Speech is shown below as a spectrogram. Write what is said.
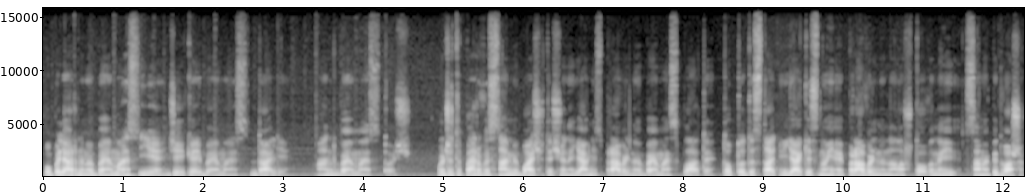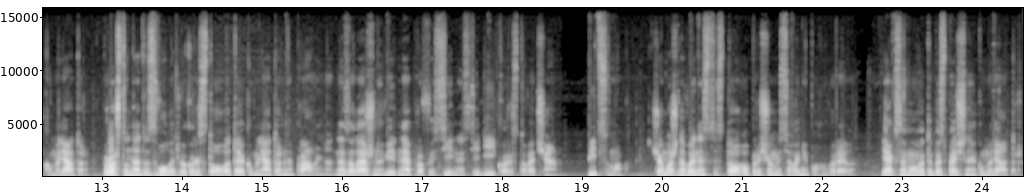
Популярними BMS є JK BMS, DALI, AND BMS тощо. Отже, тепер ви самі бачите, що наявність правильної BMS плати, тобто достатньо якісної і правильно налаштований саме під ваш акумулятор, просто не дозволить використовувати акумулятор неправильно, незалежно від непрофесійності дій користувача. Підсумок. Що можна винести з того, про що ми сьогодні поговорили? Як замовити безпечний акумулятор?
